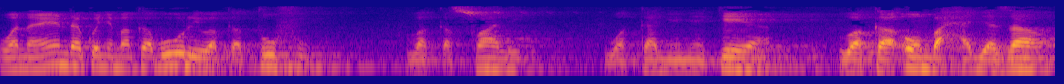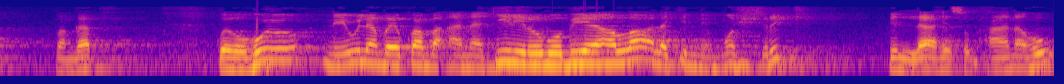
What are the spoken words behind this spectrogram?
wanaenda kwenye makaburi wakatufu wakaswali wakanyenyekea wakaomba haja zao wangapi kwa hiyo huyu ni yule ambaye kwamba anakiri rububia ya Allah lakini ni mushrik billahi subhanahu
